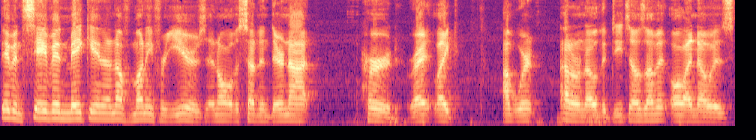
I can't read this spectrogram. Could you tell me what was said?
they've been saving, making enough money for years, and all of a sudden they're not heard, right? Like, I'm we're I don't know the details of it. All I know is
